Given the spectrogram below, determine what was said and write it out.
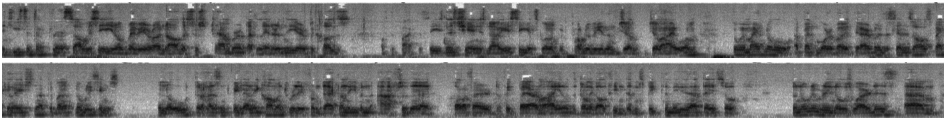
It used to take place obviously, you know, maybe around August or September, a bit later in the year because of the fact the season has changed now. You see, it's going to be probably be in the Ju- July one, so we might know a bit more about it there. But as I said, it's all speculation at the minute. Nobody seems to know. There hasn't been any comment really from Declan, even after the qualifier defeat by Armagh. You know, the Donegal team didn't speak to the media that day, so so nobody really knows where it is. Um,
